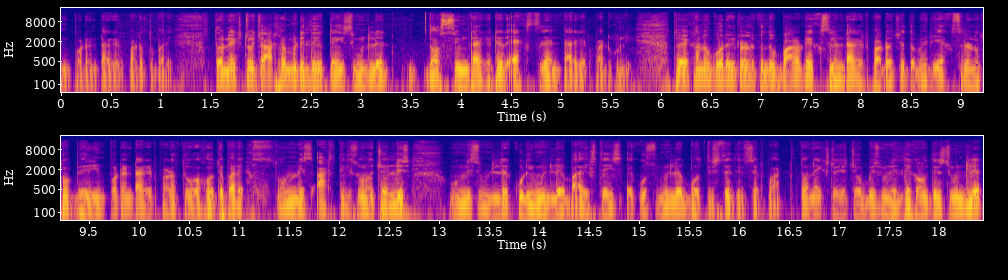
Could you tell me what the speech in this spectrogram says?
ইম্পর্টেন্ট টার্গেট হতে পারে। তো নেক্সট হচ্ছে আঠারো মিডিল থেকে তেইশ মিডিলের দশ সিম টার্গেটের এক্সেলেন্ট টার্গেট পার্টগুলি তো এখানে উপরে টোটাল কিন্তু বারোটি এক্সেলেন্ট টার্গেট পার্ট হচ্ছে, তো ভেরি এক্সেলেন্ট অথবা ভেরি ইম্পর্টেন্ট টার্গেট পার্ট হতে পারে। উনিশ, আটত্রিশ, উনচল্লিশ, উনিশ মিডিলের কুড়ি মিডিলের বাইশ, তেইশ, একুশ মিডিলের বত্রিশ, তেত্রিশের পার্ট তো নেক্সট হচ্ছে চব্বিশ মিডিল থেকে উনত্রিশ মিডিলের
